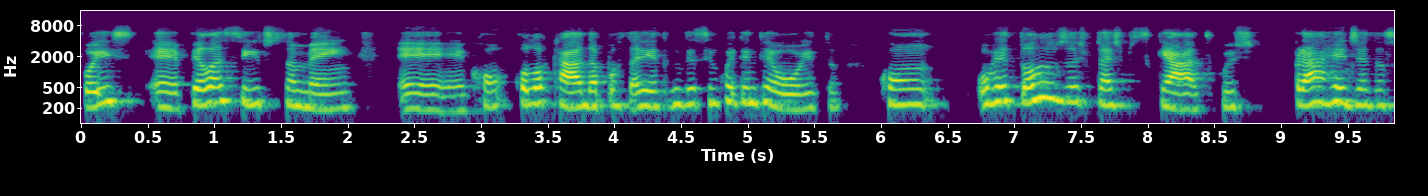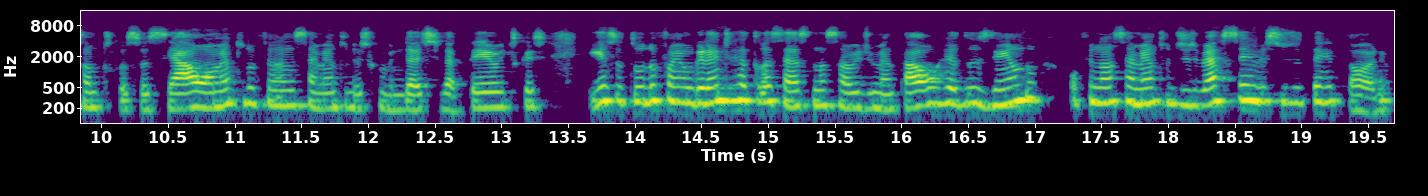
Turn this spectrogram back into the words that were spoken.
foi é, pela CIT também é, colocada a portaria 3588, com o retorno dos hospitais psiquiátricos para a rede de atenção psicossocial, o aumento do financiamento das comunidades terapêuticas. Isso tudo foi um grande retrocesso na saúde mental, reduzindo o financiamento de diversos serviços do território.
